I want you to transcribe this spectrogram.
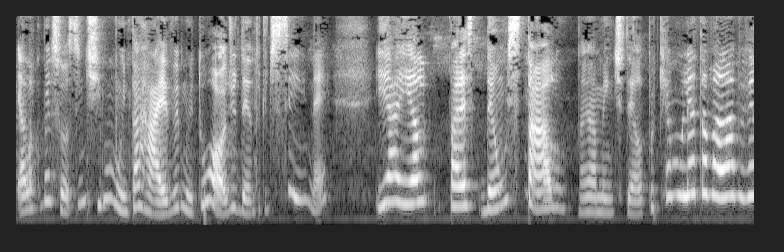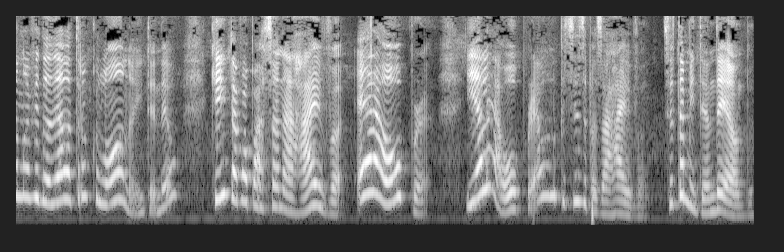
ela começou a sentir muita raiva e muito ódio dentro de si, né? E aí ela parece deu um estalo na mente dela, porque a mulher tava lá vivendo a vida dela tranquilona, entendeu? Quem tava passando a raiva era a Oprah. E ela é a Oprah, ela não precisa passar raiva. Você tá me entendendo?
